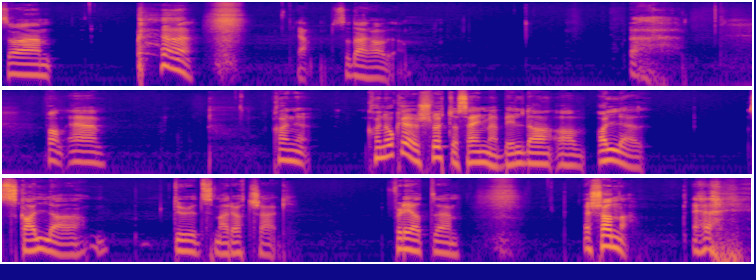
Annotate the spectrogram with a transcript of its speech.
Så um, Ja, så der har vi det. Uh, faen, Uh, kan, kan dere slutte å sende meg bilder av alle skalla dudes med rødt skjegg? Fordi at eh, Jeg skjønner.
